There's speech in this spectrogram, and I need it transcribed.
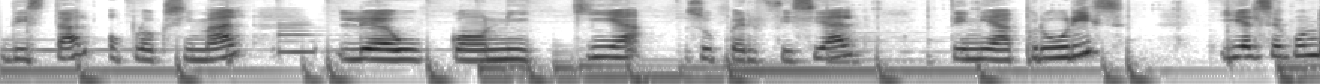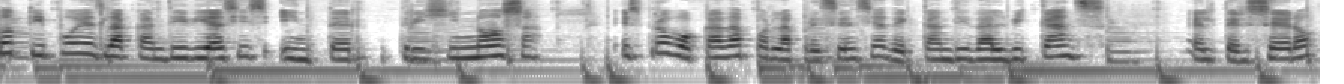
distal o proximal, leuconiquia superficial, tinea cruris, y el segundo tipo es la candidiasis intertriginosa. Es provocada por la presencia de Candida albicans. El tercero,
